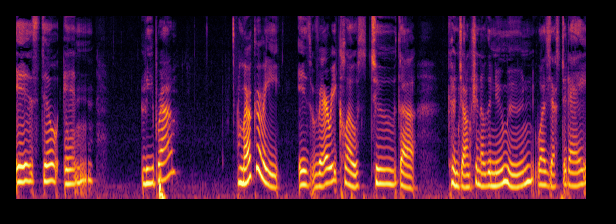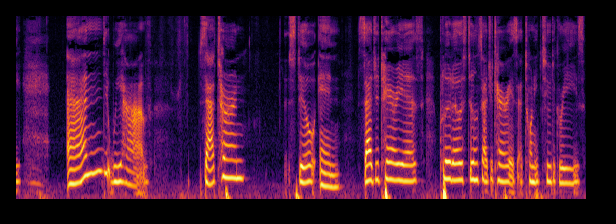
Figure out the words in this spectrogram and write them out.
is still in Libra. Mercury is very close to the conjunction of the new moon was yesterday. And we have Saturn still in Sagittarius. Pluto still in Sagittarius at 22 degrees.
